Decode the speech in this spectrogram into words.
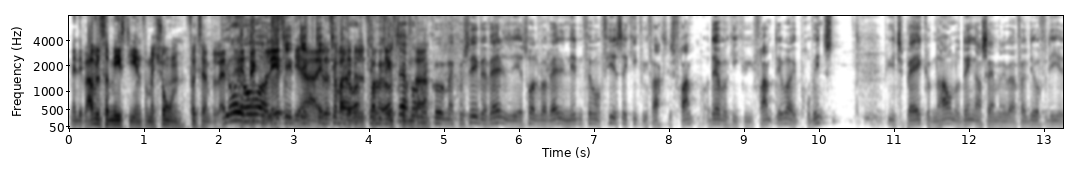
Men det var vel så mest i information, for eksempel, at, Jo, at jo, man og kunne læse om de her, ellers så var det jo vel også- det var derfor, der... man kunne, man kunne se ved valget, jeg tror, det var valget i 1985, så gik vi faktisk frem, og der hvor gik vi frem, det var i provinsen. Vi gik tilbage i København, og dengang sagde man i hvert fald, det var fordi, at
